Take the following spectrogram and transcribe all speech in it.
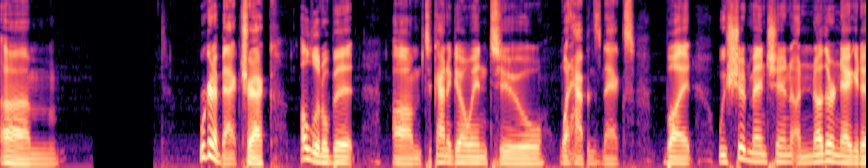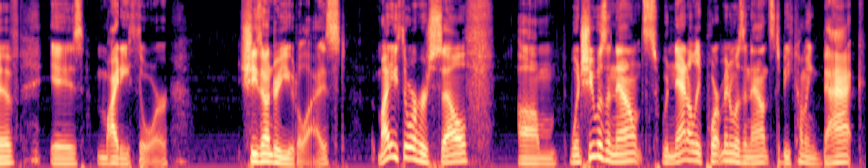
Um, we're gonna backtrack a little bit um, to kind of go into what happens next, but we should mention another negative is Mighty Thor. She's underutilized. Mighty Thor herself, um, when she was announced, when Natalie Portman was announced to be coming back,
